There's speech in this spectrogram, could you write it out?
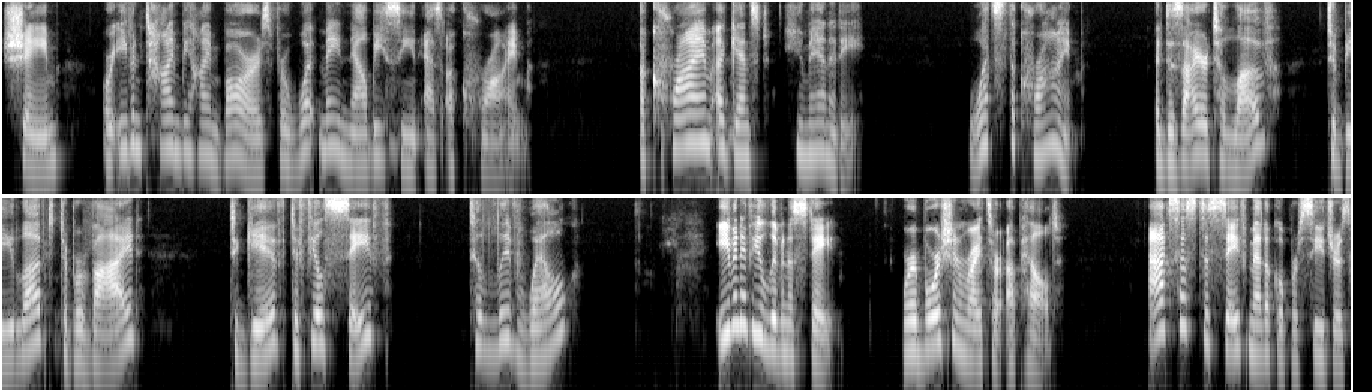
shame, or even time behind bars for what may now be mm. seen as a crime a crime against humanity. What's the crime? A desire to love, to be loved, to provide, to give, to feel safe, to live well? Even if you live in a state where abortion rights are upheld, access to safe medical procedures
